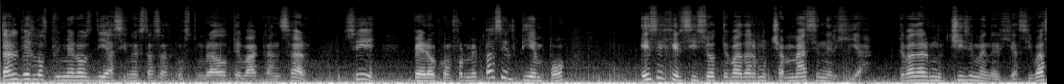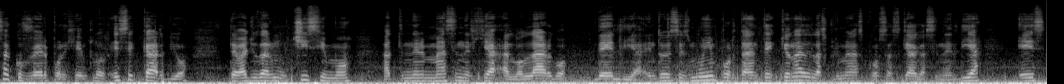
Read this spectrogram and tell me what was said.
tal vez los primeros días si no estás acostumbrado te va a cansar. Sí, pero conforme pase el tiempo, ese ejercicio te va a dar mucha más energía. Te va a dar muchísima energía. Si vas a correr, por ejemplo, ese cardio te va a ayudar muchísimo a tener más energía a lo largo del día. Entonces es muy importante que una de las primeras cosas que hagas en el día es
